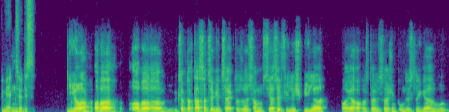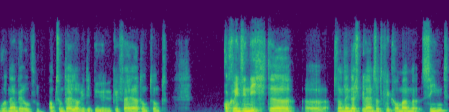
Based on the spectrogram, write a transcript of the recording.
bemerkenswert ist. Ja, aber, aber wie gesagt, auch das hat es ja gezeigt. Also es haben sehr, sehr viele Spieler heuer auch aus der österreichischen Bundesliga wurden einberufen, haben zum Teil auch ihr Debüt gefeiert und, und auch wenn sie nicht äh, äh, zu einem Länderspieleinsatz gekommen sind,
